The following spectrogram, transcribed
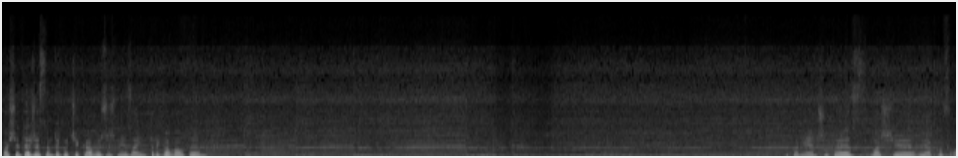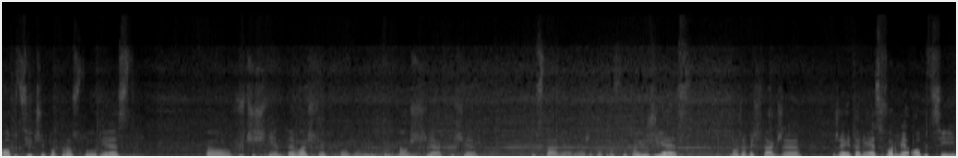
Właśnie też jestem tego ciekawy, żeś mnie zaintrygował tym. Tylko nie wiem, czy to jest właśnie jako w opcji, czy po prostu jest to wciśnięte właśnie w poziom trudności, jaki się ustawia, nie? Że po prostu to już jest. Może być tak, że jeżeli to nie jest w formie opcji,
